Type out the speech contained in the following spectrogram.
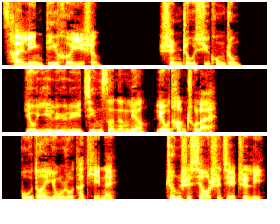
彩铃低喝一声，神州虚空中。有一缕缕金色能量流淌出来，不断涌入他体内，正是小世界之力。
